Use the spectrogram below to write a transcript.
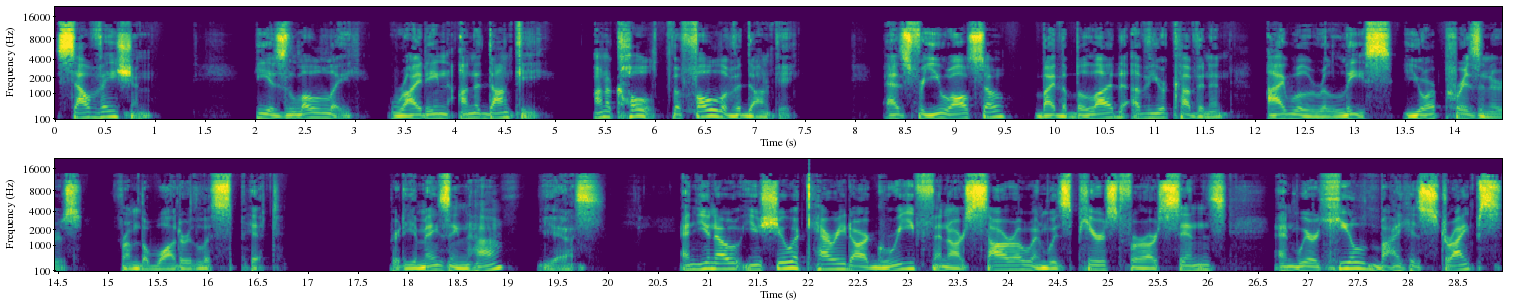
salvation. He is lowly, riding on a donkey on a colt, the foal of a donkey. As for you also, by the blood of your covenant, I will release your prisoners from the waterless pit. Pretty amazing, huh? Yes. And you know, Yeshua carried our grief and our sorrow and was pierced for our sins, and we're healed by his stripes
